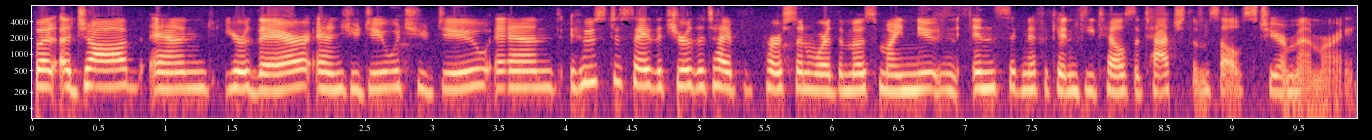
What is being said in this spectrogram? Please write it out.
but a job and you're there and you do what you do. And who's to say that you're the type of person where the most minute and insignificant details attach themselves to your memory?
